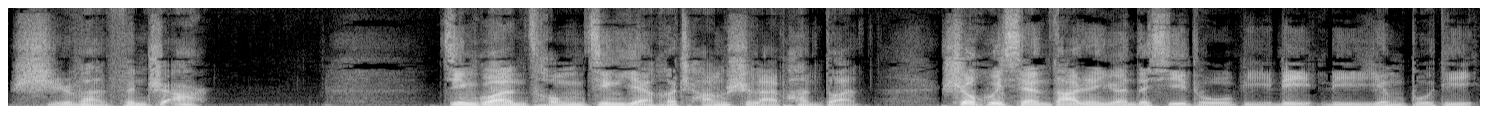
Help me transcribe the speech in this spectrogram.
十万分之二。尽管从经验和常识来判断，社会闲杂人员的吸毒比例理应不低，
